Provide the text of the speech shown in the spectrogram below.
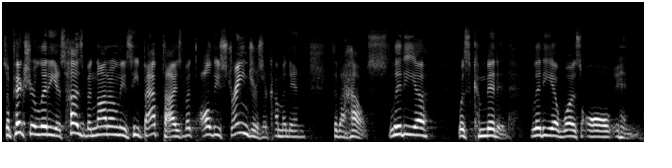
So picture Lydia's husband. Not only is he baptized, but all these strangers are coming in to the house. Lydia was committed. Lydia was all in.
